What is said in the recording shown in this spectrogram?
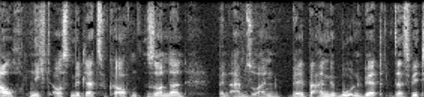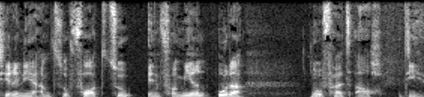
auch nicht aus Mitleid zu kaufen, sondern wenn einem so ein Welpe angeboten wird, das Veterinäramt sofort zu informieren oder notfalls auch die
